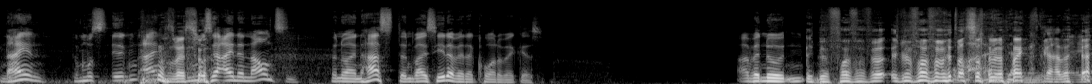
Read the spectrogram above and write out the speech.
Nein, du musst irgendeinen. Du musst ja einen announcen. Wenn du einen hast, dann weiß jeder, wer der Quarterback ist. Aber wenn du. Ich bin voll verwirrt, ich bin voll verwirrt was du damit meinst gerade. Ey,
